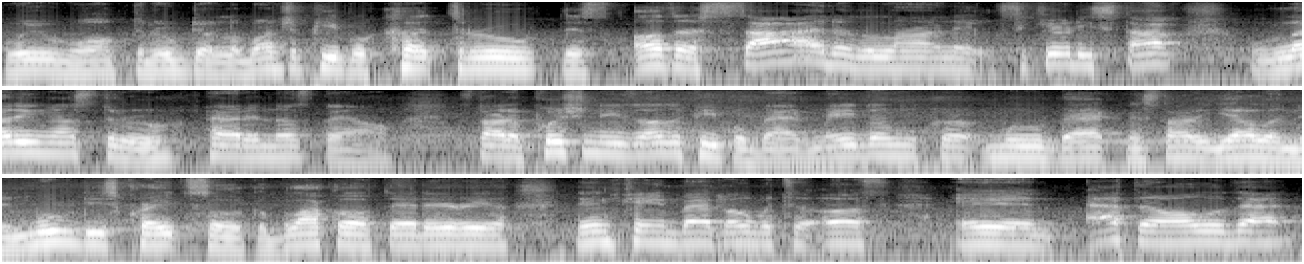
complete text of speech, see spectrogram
we walked through. A bunch of people cut through this other side of the line. The security stopped, letting us through, patting us down. Started pushing these other people back, made them move back, and started yelling and moved these crates so it could block off that area. Then came back over to us, and after all of that,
